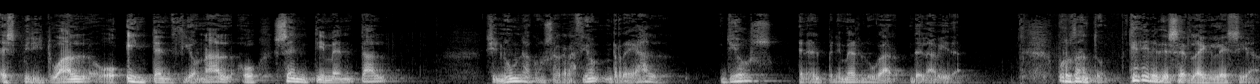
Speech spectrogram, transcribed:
espiritual o intencional o sentimental, sino una consagración real. Dios en el primer lugar de la vida. Por lo tanto, ¿qué debe de ser la Iglesia?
